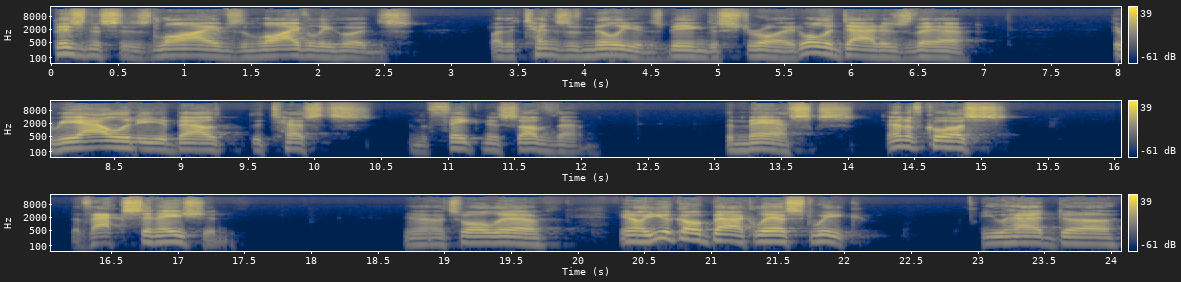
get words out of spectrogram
Businesses, lives, and livelihoods by the tens of millions being destroyed. All the data is there. The reality about the tests and the fakeness of them, the masks, and of course, the vaccination. Yeah, it's all there. You know, you go back last week, you had uh,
